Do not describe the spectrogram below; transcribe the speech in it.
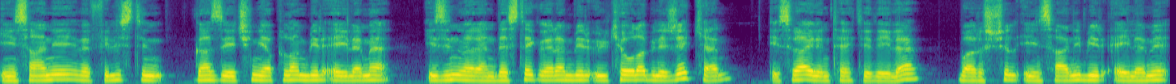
insani ve Filistin Gazze için yapılan bir eyleme izin veren, destek veren bir ülke olabilecekken İsrail'in tehdidiyle barışçıl insani bir eylemi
